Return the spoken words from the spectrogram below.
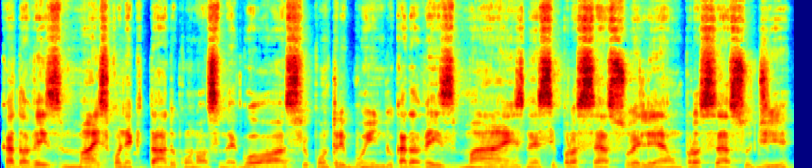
cada vez mais conectado com o nosso negócio, contribuindo cada vez mais nesse processo. Ele é um processo de,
